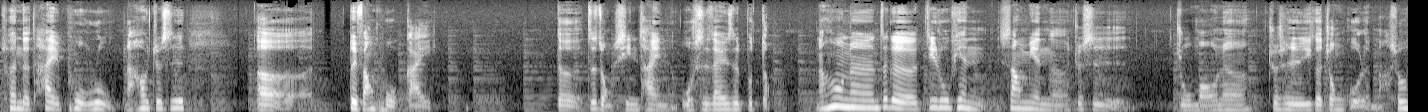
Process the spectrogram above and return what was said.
穿得太暴露，然后就是呃对方活该的这种心态呢？我实在是不懂。然后呢，这个纪录片上面呢，就是。主谋呢，就是一个中国人嘛。说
